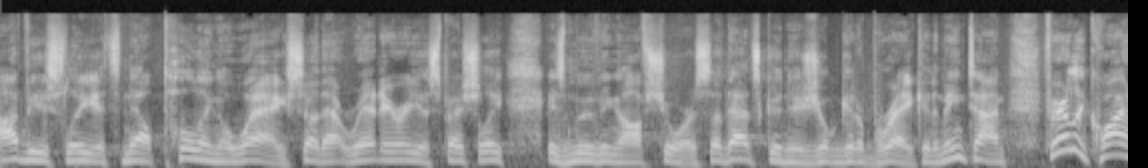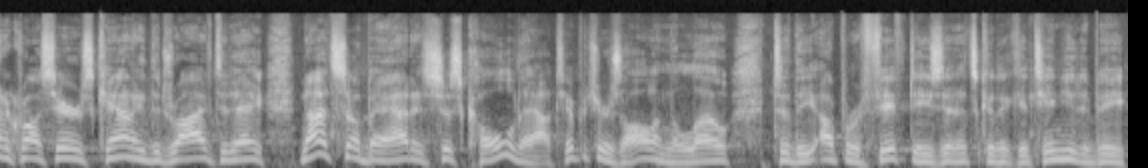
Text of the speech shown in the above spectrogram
obviously it's now pulling away. So that red area especially is moving offshore. So that's good news. You'll get a break. In the meantime, fairly quiet across Harris County. The drive today, not so bad. It's just cold out. Temperatures all in the low to the upper 50s, and it's going to continue to be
